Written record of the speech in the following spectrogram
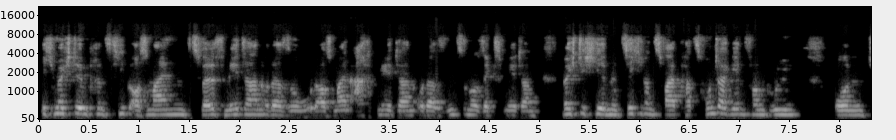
ich möchte im Prinzip aus meinen 12 Metern oder so oder aus meinen 8 Metern oder sind es nur 6 Metern, möchte ich hier mit sicheren zwei Putts runtergehen vom Grün und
